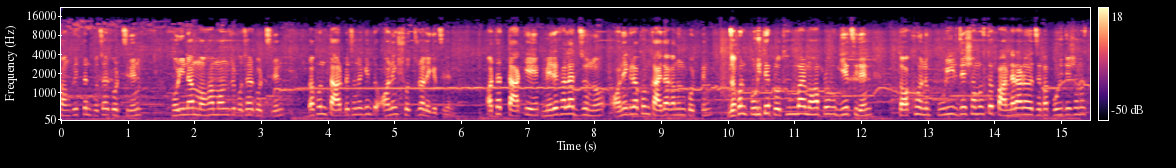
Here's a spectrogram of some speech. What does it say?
সংকীর্তন প্রচার করছিলেন, হরিনাম মহামন্ত্র প্রচার করছিলেন, তখন তার পেছনে কিন্তু অনেক শত্রুরা লেগেছিলেন। অর্থাৎ তাকে মেরে ফেলার জন্য অনেক রকম কায়দা কানুন করতেন। যখন পুরীতে প্রথমবার মহাপ্রভু গিয়েছিলেন, তখন পুরীর যে সমস্ত পাণ্ডারা রয়েছে বা পুরীর যে সমস্ত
